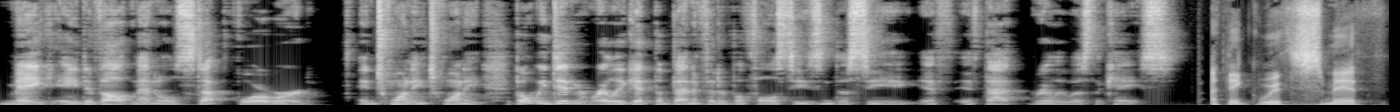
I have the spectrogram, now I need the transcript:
make a developmental step forward in 2020, but we didn't really get the benefit of a full season to see if if that really was the case. I think with Smith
